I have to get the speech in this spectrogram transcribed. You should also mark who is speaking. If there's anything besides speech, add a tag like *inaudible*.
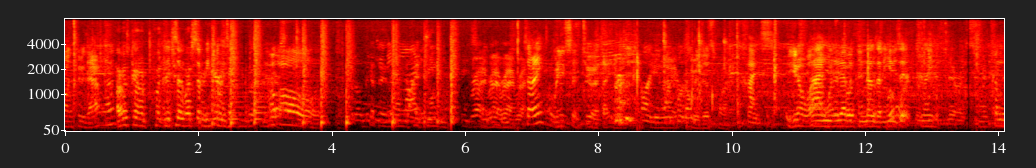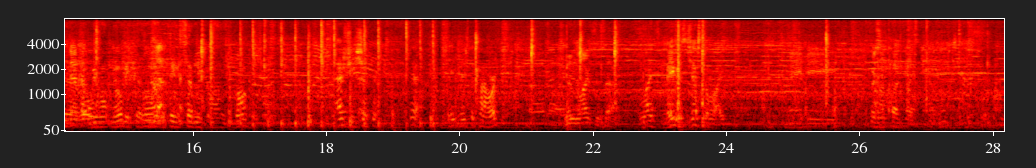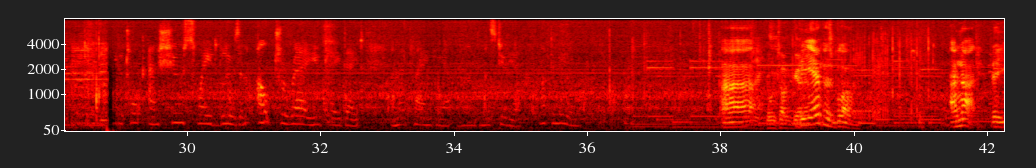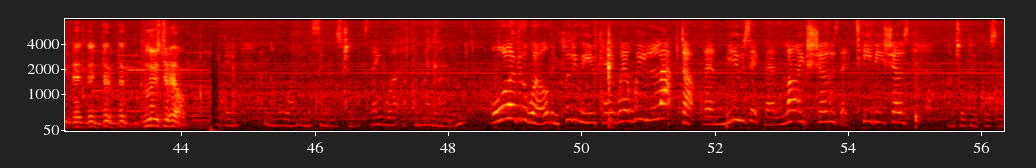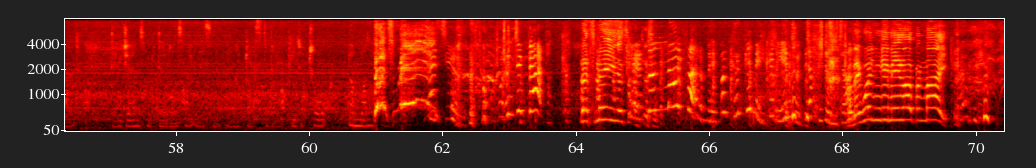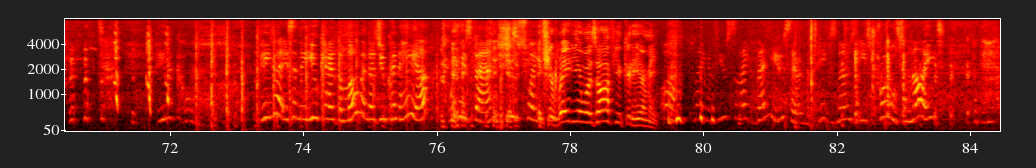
Speaker 1: going through that one?
Speaker 2: I was gonna put the two of us
Speaker 3: So
Speaker 2: through here.
Speaker 3: can take.
Speaker 1: Oh,
Speaker 4: You mean live?
Speaker 1: right, right, right, right.
Speaker 3: Sorry?
Speaker 1: When you said two, I thought you were going oh, through this one.
Speaker 3: Thanks.
Speaker 1: You know what? I
Speaker 3: And
Speaker 1: wanna
Speaker 3: whoever
Speaker 1: put them
Speaker 3: knows how to use it,
Speaker 1: forward.
Speaker 3: come do a
Speaker 2: Yeah, well, we won't know because now the thing is suddenly gone bonkers. Actually, shut the, yeah, see, here's the power.
Speaker 5: Maybe the lights is out.
Speaker 2: Light, maybe it's just the light.
Speaker 1: Maybe, where's the plug go?
Speaker 4: The Talk and Shoe Suede Blues, an ultra rare UK date, and they're playing here in the studio after Neil.
Speaker 2: Uh,
Speaker 5: Can we talk
Speaker 2: the amp is blown. I'm not. The, the, the, the, the Blues DeVille.
Speaker 4: being at number one in the singles charts. They were a phenomenon all over the world, including the UK, where we lapped up their music, their live shows, their TV shows. I'm talking, of course, about Davy Jones, Mick Dolenz, Mike Nesmith, and my guest today, Peter Tork, the Monkee. That's me! That's you! well, who did that?
Speaker 2: That's me. That's
Speaker 4: Scared the life out of me. But could give me, give me introduction,
Speaker 2: Well,
Speaker 4: Doug.
Speaker 2: they wouldn't give me an open mic.
Speaker 4: Peter Cole. Peter is in the UK at the moment, as you can hear, with his band, *laughs* Shoe Suede
Speaker 2: If your radio was off, you could hear me.
Speaker 4: Oh, playing a few select venues. They're at the Pig's Nose East Prawle tonight. But they are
